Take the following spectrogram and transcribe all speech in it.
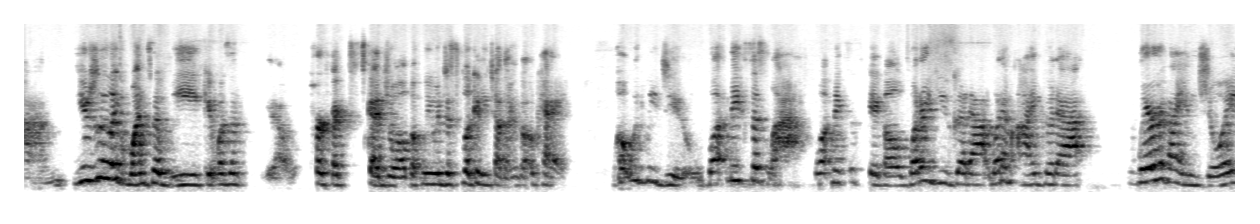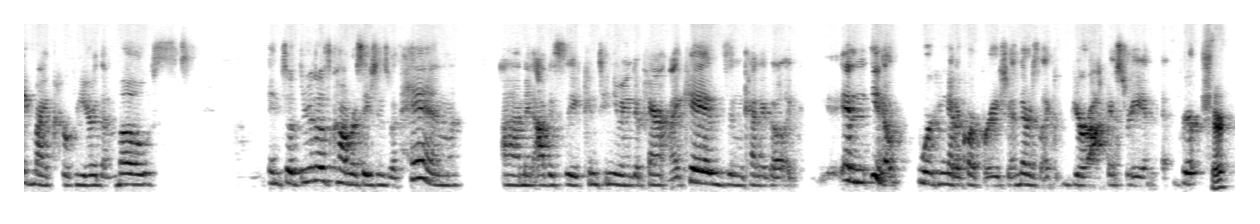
Um, usually like once a week. It wasn't you know perfect schedule, but we would just look at each other and go, okay, what would we do? What makes us laugh? What makes us giggle? What are you good at? What am I good at? Where have I enjoyed my career the most? And so through those conversations with him, um, and obviously continuing to parent my kids and kind of go like, and you know, working at a corporation, there's like bureaucracy and sure,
